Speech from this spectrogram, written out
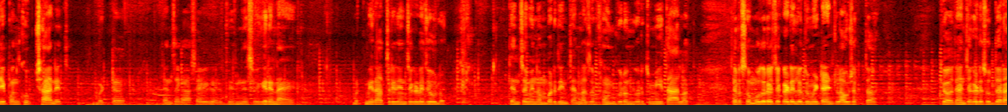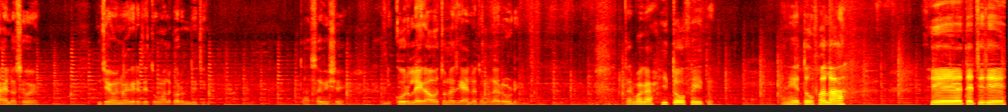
ते पण खूप छान आहेत. बट त्यांचा का असा वगैरे बिझनेस वगैरे नाही आहे. बट मी रात्री त्यांच्याकडे जेवलो. त्यांचा मी नंबर देईन. त्यांना जर फोन करून जर तुम्ही इथं आलात तर समुद्राच्या कडेला तुम्ही टेंट लावू शकता किंवा त्यांच्याकडे सुद्धा राहायला सोय. जेवण वगैरे ते तुम्हाला करून देतील. तर असा विषय. आणि कोरले गावातूनच यायला तुम्हाला रोड आहे. तर बघा ही तोफ आहे इथे. आणि हे तोफाला हे त्याचे जे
